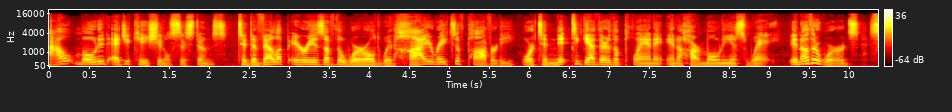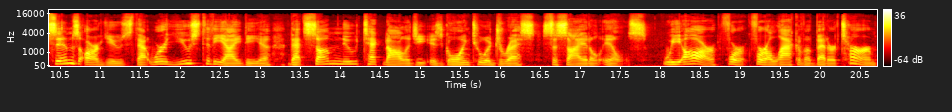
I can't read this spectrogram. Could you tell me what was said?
outmoded educational systems, to develop areas of the world with high rates of poverty, or to knit together the planet in a harmonious way. In other words, Sims argues that we're used to the idea that some new technology is going to address societal ills we are, for, for a lack of a better term,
